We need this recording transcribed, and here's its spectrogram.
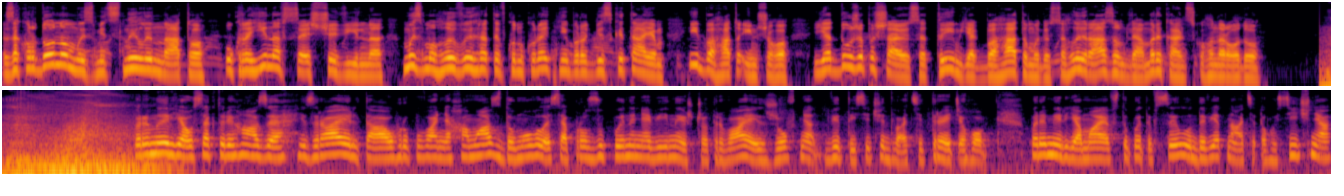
За кордоном ми зміцнили НАТО. Україна все ще вільна. Ми змогли виграти в конкурентній боротьбі з Китаєм і багато іншого. Я дуже пишаюся тим, як багато ми досягли разом для американського народу. Перемир'я у секторі Гази Ізраїль та угрупування Хамас домовилися про зупинення війни, що триває із жовтня 2023-го. Перемир'я має вступити в силу 19 січня.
